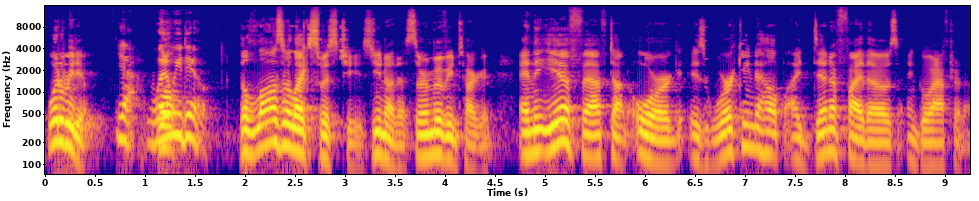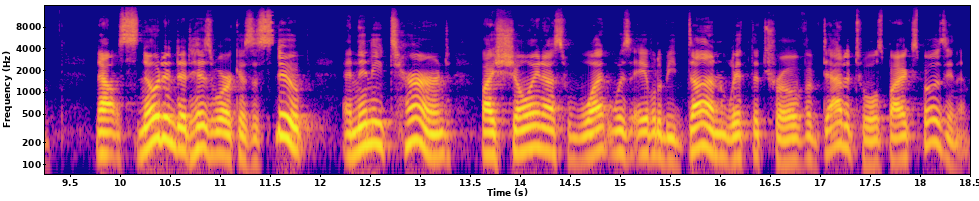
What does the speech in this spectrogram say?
what do we do? Yeah. What Well, do we do? The laws are like Swiss cheese. You know this. They're a moving target. And the EFF.org is working to help identify those and go after them. Now, Snowden did his work as a snoop, and then he turned by showing us what was able to be done with the trove of data tools by exposing them.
